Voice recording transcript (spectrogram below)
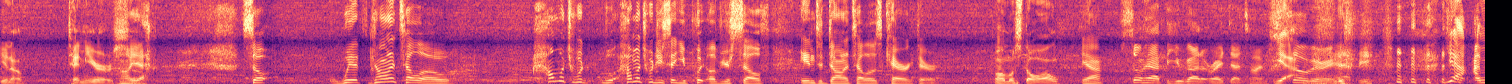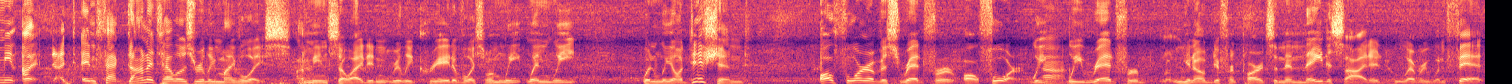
you know ten years. Oh so. yeah. So with Donatello, how much would how much would you say you put of yourself into Donatello's character? almost all. Yeah. So happy you got it right that time. Yeah. So very happy. Yeah, I mean, I, I, in fact, Donatello is really my voice. I mean, so I didn't really create a voice when we when we when we auditioned. All four of us read for all four. We Ah. we read for you know different parts, and then they decided who everyone fit.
